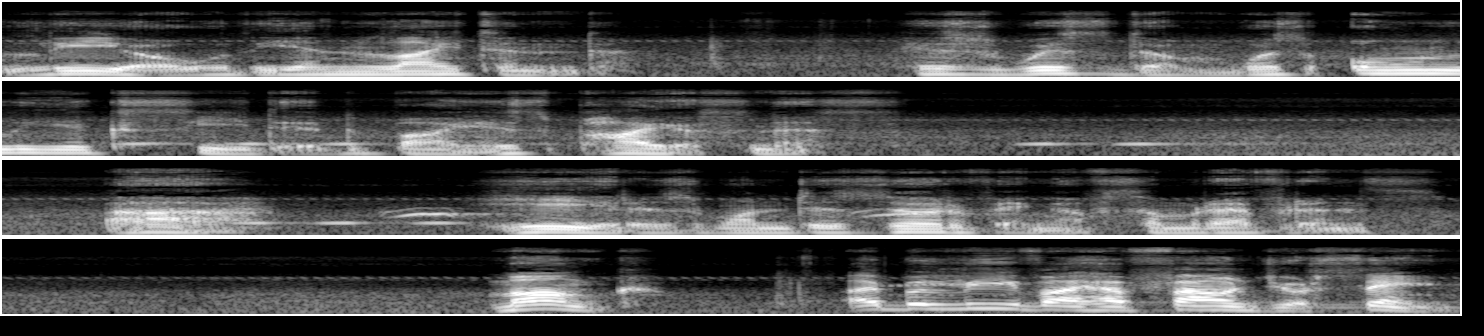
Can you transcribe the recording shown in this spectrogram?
Leo the Enlightened. His wisdom was only exceeded by his piousness. Ah, here is one deserving of some reverence. Monk, I believe I have found your saint.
